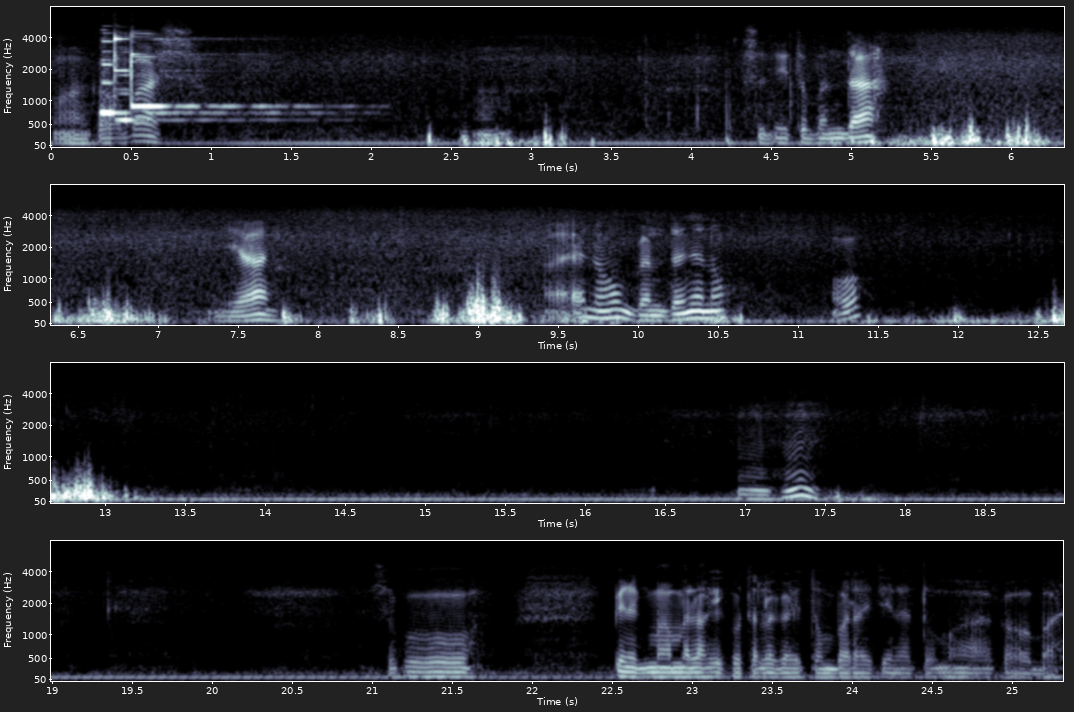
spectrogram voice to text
Mga kabas Hmm. so dito banda. Yan ayan o ganda niya no? Oh. Mhm so pinagmamalaki ko talaga itong variety na to mga kaobas.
